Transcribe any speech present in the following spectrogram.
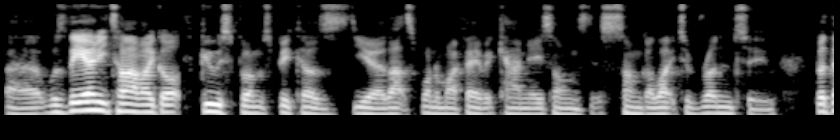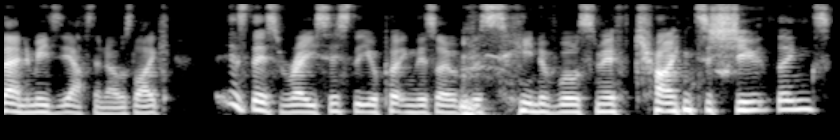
uh, was the only time I got goosebumps because you know that's one of my favorite Kanye songs. It's a song I like to run to. But then immediately after, I was like, "Is this racist that you're putting this over the scene of Will Smith trying to shoot things?"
